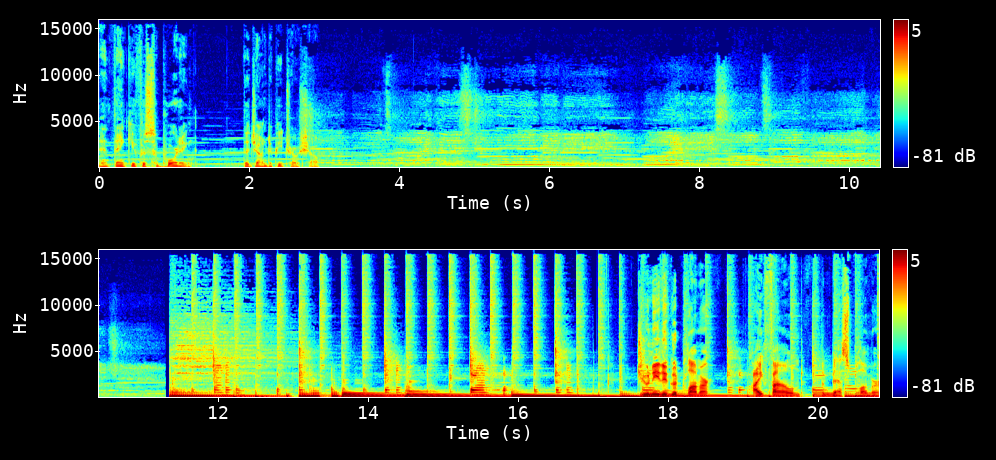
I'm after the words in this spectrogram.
and thank you for supporting The John DePetro Show. Do you need a good plumber? I found the best plumber,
